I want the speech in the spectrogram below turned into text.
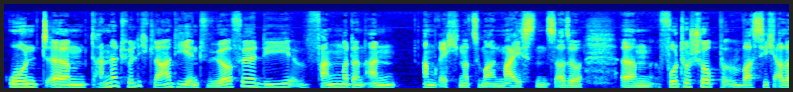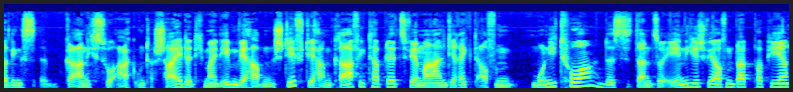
Und ähm, dann natürlich klar, die Entwürfe, die fangen wir dann an am Rechner zu machen, meistens. Also ähm, Photoshop, was sich allerdings äh, gar nicht so arg unterscheidet. Ich meine eben, wir haben einen Stift, wir haben Grafiktabletts, wir malen direkt auf dem Monitor, das dann so ähnlich ist wie auf dem Blatt Papier.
